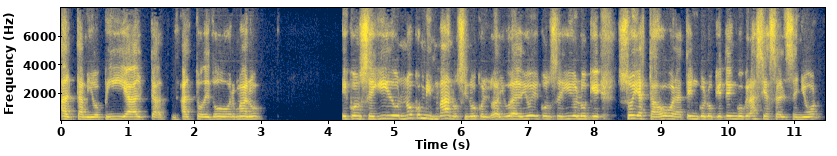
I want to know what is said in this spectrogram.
alta miopía, alta, alto de todo, hermano, he conseguido, no con mis manos, sino con la ayuda de Dios, he conseguido lo que soy hasta ahora. Tengo lo que tengo gracias al Señor.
